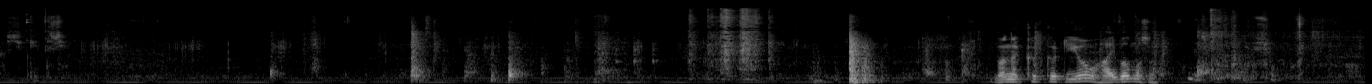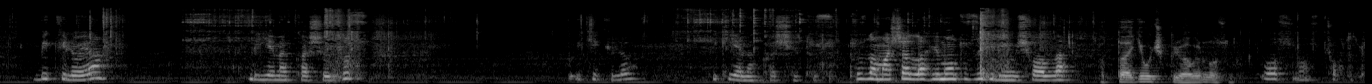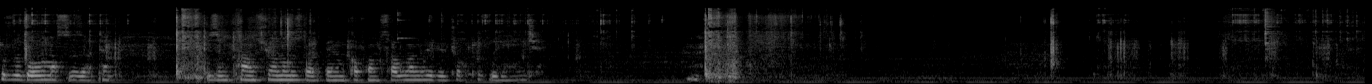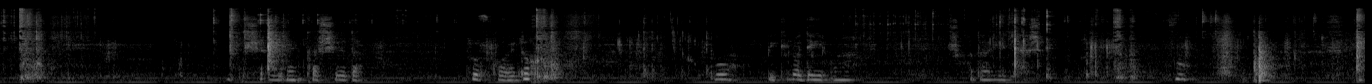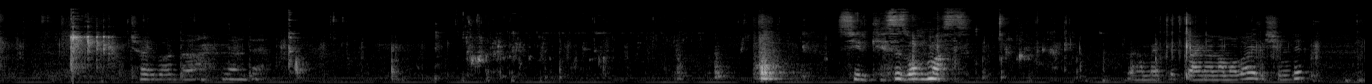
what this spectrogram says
Kaşık getireyim. Bana kürt kürt yiyor mu? Hayb olmasın. Evet. Bir kiloya bir yemek kaşığı tuz. Bu iki kilo iki yemek kaşığı tuz. Tuz da maşallah limon tuzu gibiymiş valla. Hatta iki buçuk kilo haberin olsun. Olsun olsun. Çok da tuzlu da olmasın zaten. Bizim tansiyonumuz var. Benim kafam sallanıveriyor çok tuzlu yiyince. Şöyle bir kaşığı tuz koyduk. Bu bir kilo değil buna. Şu kadar yeter. Çay bardağı nerede? Sirkesiz olmaz. Rahmetli kaynanam olaydı şimdi.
